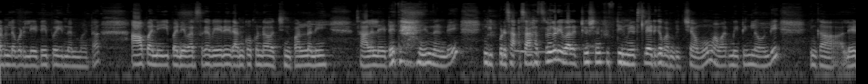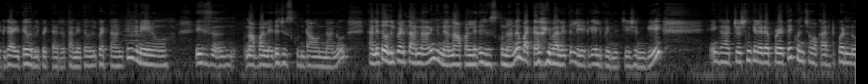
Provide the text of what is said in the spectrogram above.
పనుల్లో కూడా లేట్ అయిపోయింది అనమాట ఆ పని ఈ పని వరుసగా వేరే అనుకోకుండా వచ్చిన పనులని చాలా లేట్ అయితే అయిందండి. ఇంక ఇప్పుడు సహ- సహస్రం కూడా ఇవాళ ట్యూషన్కి ఫిఫ్టీన్ మినిట్స్ లేట్గా పంపించాము. మా వారి మీటింగ్లో ఉండి ఇంకా లేట్గా అయితే వదిలిపెట్టారు. తనైతే వదిలిపెడతా అంటే ఇంక నేను నా పనులు అయితే చూసుకుంటా ఉన్నాను. తనైతే వదిలిపెడతా అన్నారు ఇంక నేను నా పనులు అయితే చూసుకున్నాను. బట్ ఇవాళ అయితే లేట్గా వెళ్ళిపోయింది ట్యూషన్కి ఇంకా ట్యూషన్కి వెళ్ళేటప్పుడు అయితే కొంచెం ఒక అరటిపండు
